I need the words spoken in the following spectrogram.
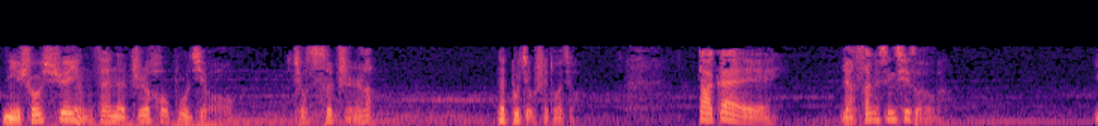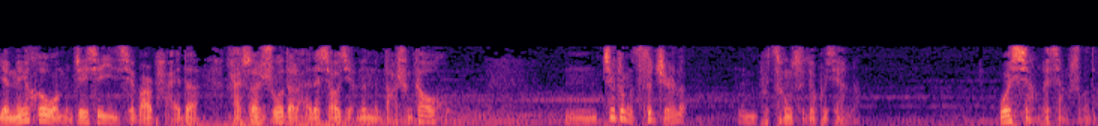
你说薛颖在那之后不久就辞职了，那不久是多久？大概两三个星期左右吧。也没和我们这些一起玩牌的还算说得来的小姐妹们打声招呼，嗯，就这么辞职了，嗯，从此就不见了。我想了想，说道：“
